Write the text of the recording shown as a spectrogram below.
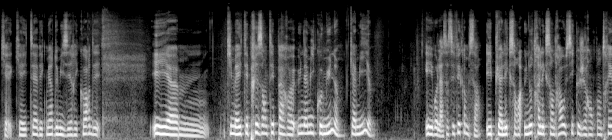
qui a, été avec Mère de Miséricorde et, et hum, qui m'a été présentée par une amie commune, Camille. Et voilà, ça s'est fait comme ça. Et puis Alexandra, une autre Alexandra aussi que j'ai rencontrée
